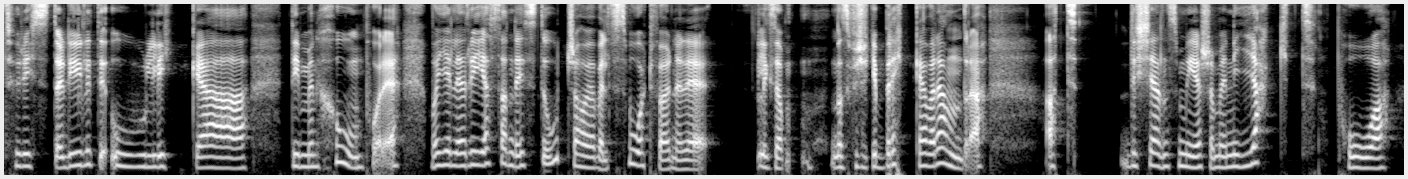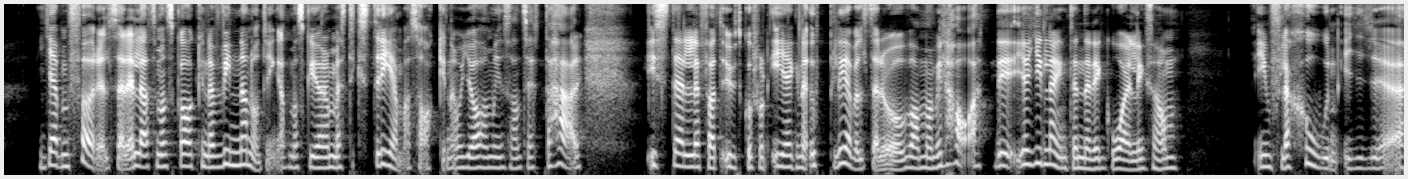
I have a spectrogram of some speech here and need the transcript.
turister, det är lite olika dimension på det. Vad gäller resande i stort så har jag väldigt svårt för när det liksom, man försöker bräcka varandra. Att det känns mer som en jakt på jämförelser, eller att man ska kunna vinna någonting, att man ska göra de mest extrema sakerna och jag har minsann sett det här. Istället för att utgå från egna upplevelser och vad man vill ha. Det, jag gillar inte när det går liksom inflation i uh,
